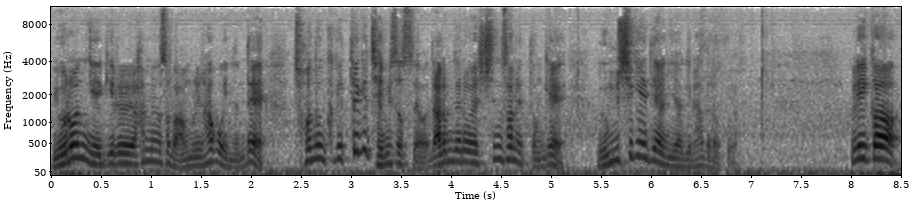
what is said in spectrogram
이런 얘기를 하면서 마무리를 하고 있는데 저는 그게 되게 재밌었어요. 나름대로 신선했던 게 음식에 대한 이야기를 하더라고요. 그러니까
